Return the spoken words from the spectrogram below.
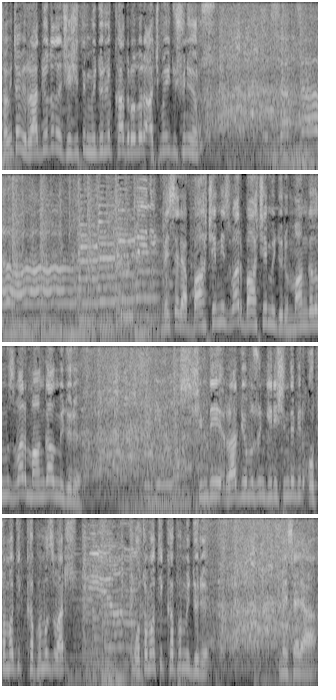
Tabii tabii radyoda da çeşitli müdürlük kadroları açmayı düşünüyoruz. Mesela bahçemiz var bahçe müdürü, mangalımız var mangal müdürü. Şimdi radyomuzun girişinde bir otomatik kapımız var. Otomatik kapı müdürü. Mesela.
